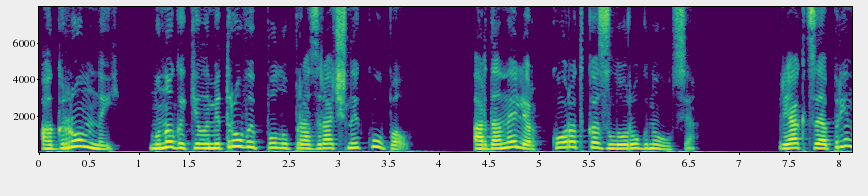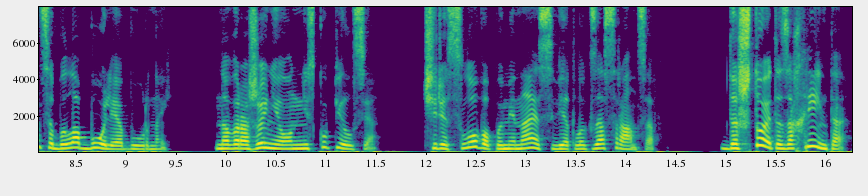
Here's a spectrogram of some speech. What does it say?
огромный многокилометровый полупрозрачный купол. Арданеллер коротко зло ругнулся. Реакция принца была более бурной. На выражение он не скупился, через слово поминая светлых засранцев. «Да что это за хрень-то?»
